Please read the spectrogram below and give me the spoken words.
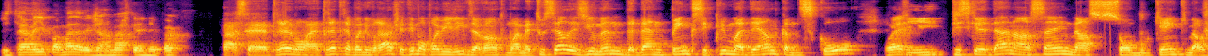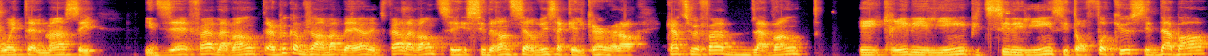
j'ai travaillé pas mal avec Jean-Marc à une époque. Ah, c'est un très bon, un très, très bon ouvrage. C'était mon premier livre de vente, moi. Mais To Sell is Human de Dan Pink, c'est plus moderne comme discours. Ouais. Puis, puis ce que Dan enseigne dans son bouquin qui me rejoint tellement, c'est, il disait faire de la vente, un peu comme Jean-Marc d'ailleurs, il dit faire de la vente, c'est, c'est de rendre service à quelqu'un. Alors, quand tu veux faire de la vente et créer des liens, puis tisser des liens, c'est ton focus, c'est d'abord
